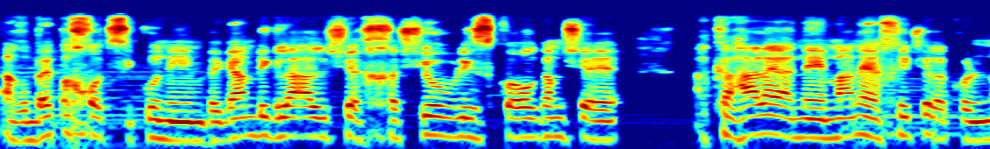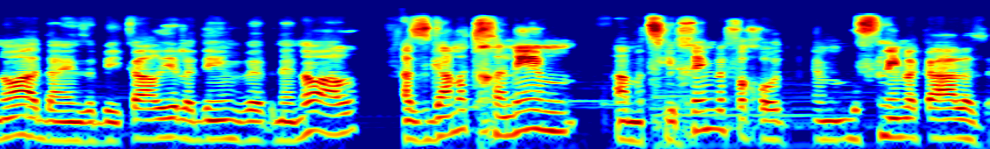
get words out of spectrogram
הרבה פחות סיכונים, וגם בגלל שחשוב לזכור גם ש... הקהל הנאמן היחיד של הקולנוע עדיין זה בעיקר ילדים ובני נוער, אז גם התכנים המצליחים לפחות, הם מופנים לקהל הזה,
